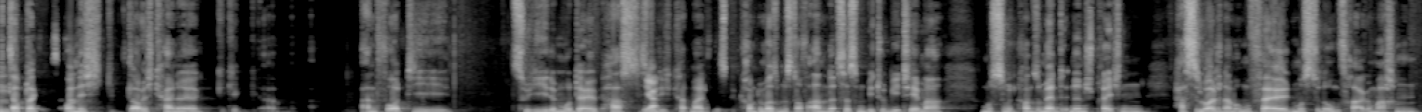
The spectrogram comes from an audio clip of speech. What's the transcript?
ich glaube, da gibt es aber nicht, glaube ich, keine äh, Antwort, die zu jedem Modell passt. Das ja. wie ich gerade meinte, es kommt immer so ein bisschen drauf an. Ist das ein B2B-Thema? Musst du mit KonsumentInnen sprechen? Hast du Leute in deinem Umfeld? Musst du eine Umfrage machen?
